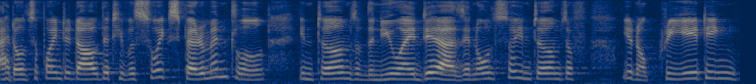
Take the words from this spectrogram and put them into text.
I had also pointed out that he was so experimental in terms of the new ideas and also in terms of you know creating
